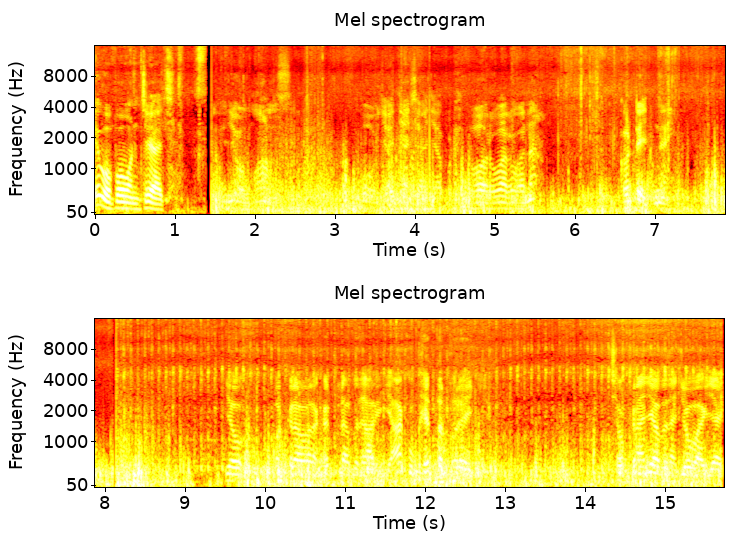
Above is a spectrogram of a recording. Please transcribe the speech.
એવો પવન છે આજ. જો માણસ બહુ જાજા છે આજે આપણે ભર વારવાના. ઘટે જ નહીં. જો બકરાવાળા કેટલા બધા આવી ગયા. આખું ખેતર ભરાઈ ગયું. છોકરા જ્યાં બધા જોવા જાય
